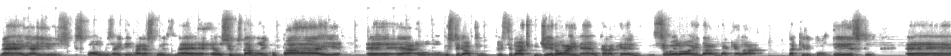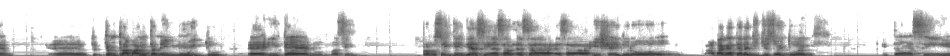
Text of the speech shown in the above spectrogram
né? E aí os psicólogos aí tem várias coisas, né? É os filmes da mãe com o pai, é, é o, o, estereótipo, o, estereótipo, de herói, né? O cara quer ser o herói da, daquela, daquele contexto. É, é, tem um trabalho também muito é, interno, assim, para você entender, assim, essa, essa, essa rixa aí durou a bagatela de 18 anos. Então, assim,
